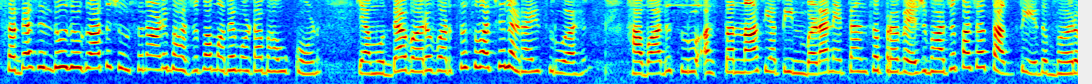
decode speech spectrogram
सध्या सिंधुदुर्गात शिवसेना आणि भाजपामध्ये मोठा भाऊ कोण? या मुद्द्यावर वर्चस्वाची लढाई सुरू आहे. हा वाद सुरू असतानाच या तीन बड्या नेत्यांचा प्रवेश भाजपाच्या ताकदीत भर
